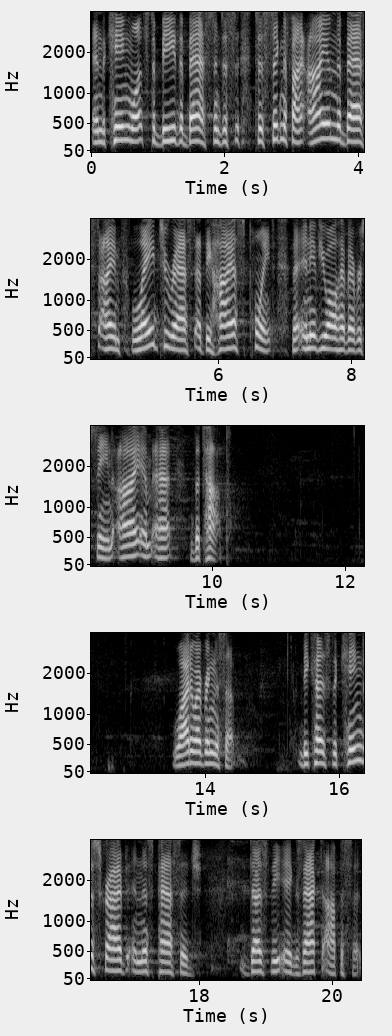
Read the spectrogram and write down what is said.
And the king wants to be the best and to, to signify, I am the best. I am laid to rest at the highest point that any of you all have ever seen. I am at the top. Why do I bring this up? Because the king described in this passage does the exact opposite.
